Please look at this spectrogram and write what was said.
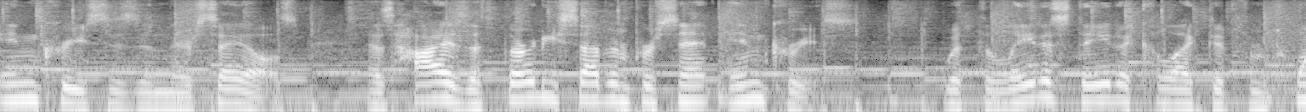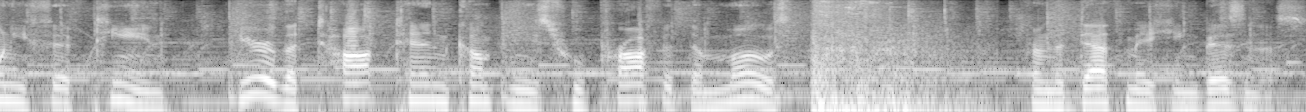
increases in their sales, as high as a 37% increase. With the latest data collected from 2015, here are the top 10 companies who profit the most from the death making business.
